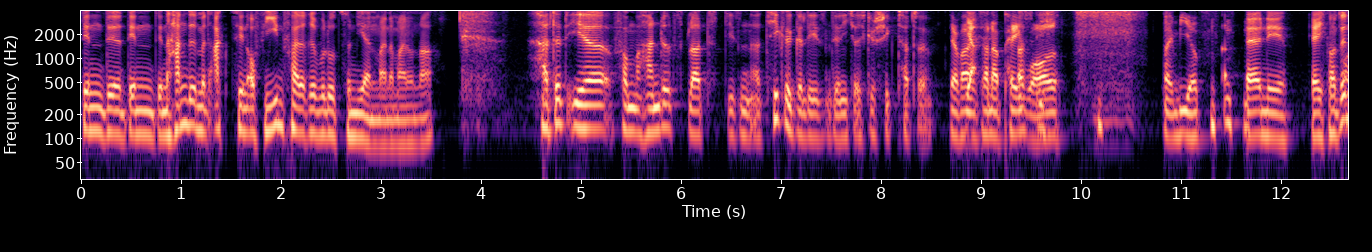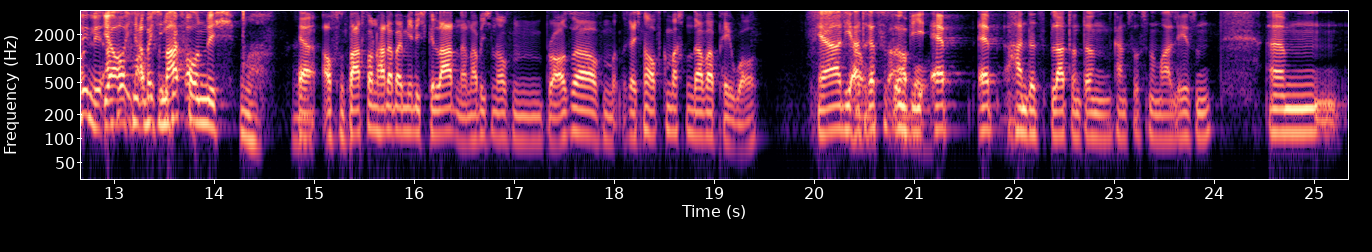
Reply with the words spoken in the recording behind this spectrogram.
den, den, den, Handel mit Aktien auf jeden Fall revolutionieren, meiner Meinung nach. Hattet ihr vom Handelsblatt diesen Artikel gelesen, den ich euch geschickt hatte? Der war Ja, hinter einer Paywall. Bei mir. Äh, nee. Ja, ich konnte den Ja, Achso, auf, ich, auf aber dem ich, ich Smartphone nicht. Auch, ja. Auf dem Smartphone hat er bei mir nicht geladen. Dann habe ich ihn auf dem Browser, auf dem Rechner aufgemacht und da war Paywall. Ja, die Adresse ist Abo. irgendwie App, App Handelsblatt und dann kannst du es normal lesen. Ähm,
